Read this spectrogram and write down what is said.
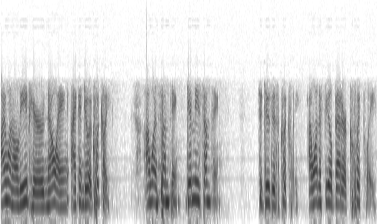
I want to leave here knowing I can do it quickly." I want something. Give me something to do this quickly. I want to feel better quickly.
